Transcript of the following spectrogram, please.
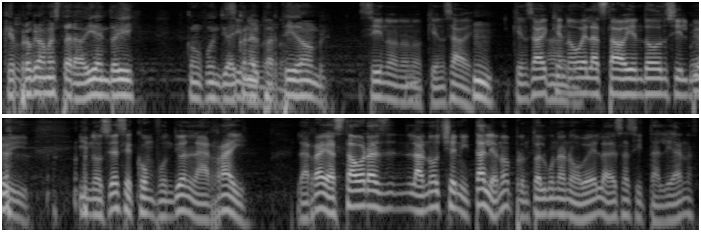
¿Qué programa estará viendo y confundió ahí Sí, con no, el no, no. partido, hombre? Sí, no, no, no, quién sabe. Mm. Quién sabe Ah, qué ya. novela estaba viendo don Silvio y, y no sé, se confundió en la RAI. La RAI, hasta ahora es la noche en Italia, ¿no? Pronto alguna novela de esas italianas.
